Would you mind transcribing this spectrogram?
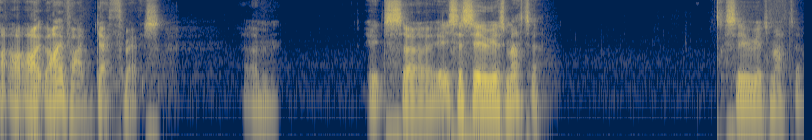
I, have had death threats. Um, it's uh, it's a serious matter. Serious matter.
